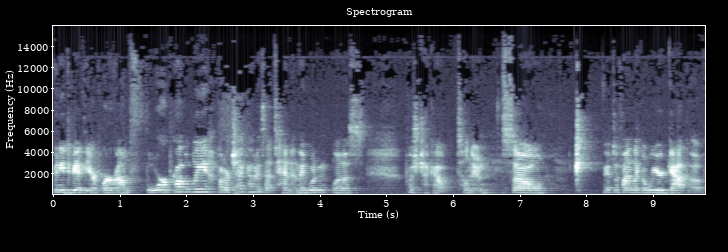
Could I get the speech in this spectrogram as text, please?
We need to be at the airport around four probably, but our checkout is at 10 and they wouldn't let us push checkout till noon. So we have to find like a weird gap of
